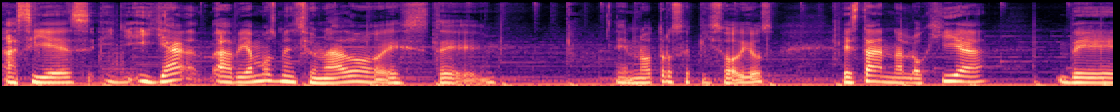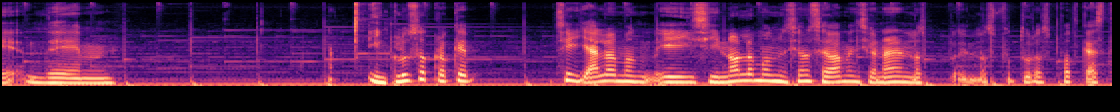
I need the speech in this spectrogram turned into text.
Así es, y, ya habíamos mencionado este en otros episodios esta analogía de, de incluso creo que sí, ya lo hemos y si no lo hemos mencionado se va a mencionar en los futuros podcasts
